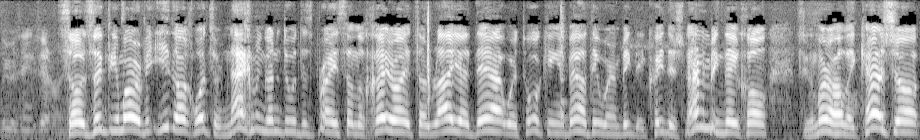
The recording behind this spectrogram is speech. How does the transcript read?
We were saying general. So Zuk the Gemara v'idach. What's Rav Nachman going to do with this price? So l'chayra, it's a raya there we're talking about. They were in big day kodesh, not in big day chol. So the Gemara halei kasha.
